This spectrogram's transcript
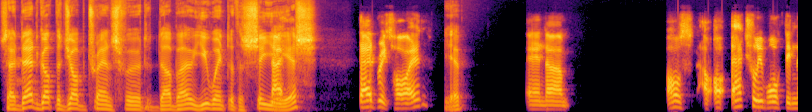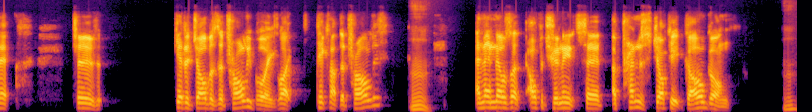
So Dad got the job transferred to Dubbo. You went to the CES. Dad retired, Yep. and um, I was. I, actually walked in there to get a job as a trolley boy, like picking up the trolleys. Mm. And then there was an opportunity that said apprentice jockey at Gulgong. Hmm.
